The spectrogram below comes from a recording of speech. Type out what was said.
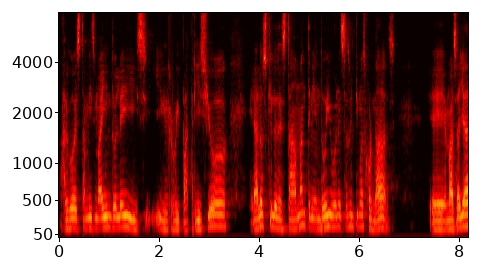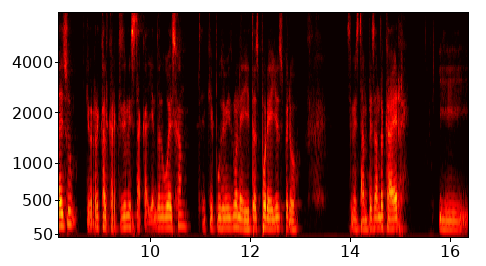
algo de esta misma índole y, y Rui Patricio era los que los estaba manteniendo vivo en estas últimas jornadas. Eh, más allá de eso, quiero recalcar que se me está cayendo el West Ham. Sé que puse mis moneditas por ellos, pero se me está empezando a caer. Y,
